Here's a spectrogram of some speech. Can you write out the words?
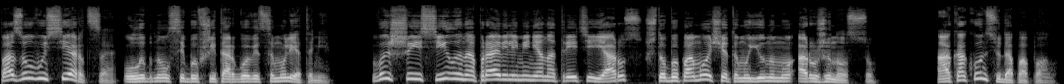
По зову сердца, улыбнулся бывший торговец амулетами. Высшие силы направили меня на третий ярус, чтобы помочь этому юному оруженосцу. А как он сюда попал?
